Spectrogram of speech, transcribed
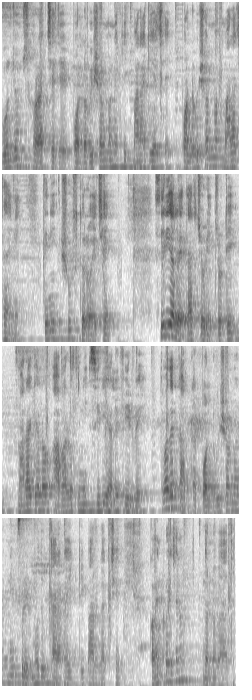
গুঞ্জন ছড়াচ্ছে যে পল্লবী শর্মা নাকি মারা গিয়েছে। পল্লবী শর্মা মারা যায়নি, তিনি সুস্থ রয়েছে। সিরিয়ালে তার চরিত্রটি, মারা গেল, আবারও তিনি সিরিয়ালে ফিরবে। তোমাদের কার কার পল্লবী শর্মার নিমফুলের মধু ধারাবাহিকটি ভালো লাগছে, কমেন্ট করে জানাও। ধন্যবাদ।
